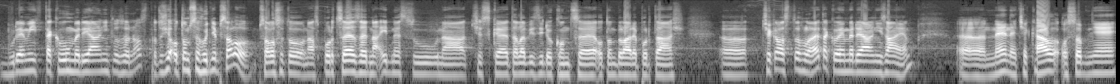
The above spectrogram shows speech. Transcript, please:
bude mít takovou mediální pozornost? Protože o tom se hodně psalo. Psalo se to na Sport.cz, na iDnesu, na české televizi dokonce, o tom byla reportáž. Eh, Čekal jsi tohle, takový mediální zájem? Eh, Ne, nečekal. Osobně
